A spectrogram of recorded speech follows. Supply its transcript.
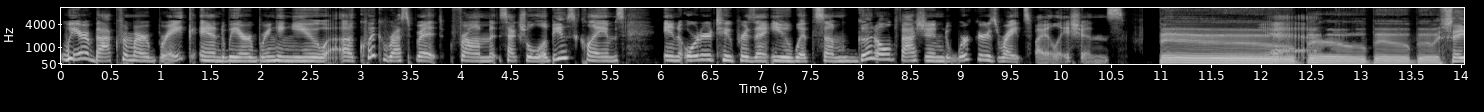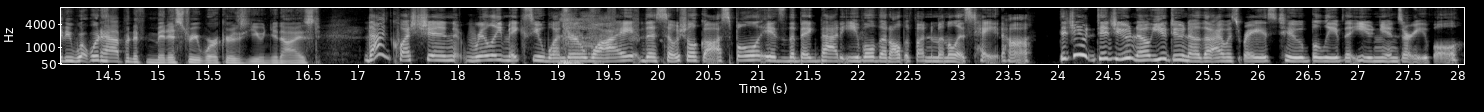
We are back from our break and we are bringing you a quick respite from sexual abuse claims in order to present you with some good old fashioned workers' rights violations. Boo, Yeah. boo, boo, boo. Sadie, what would happen if ministry workers unionized? That question really makes you wonder why the social gospel is the big bad evil that all the fundamentalists hate, huh? Did you did you know you do know that I was raised to believe that unions are evil?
